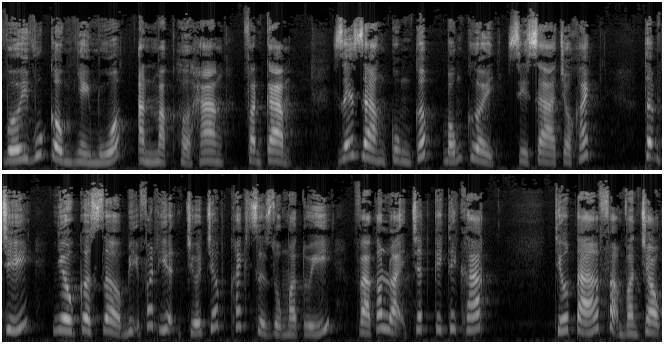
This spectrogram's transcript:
với vũ công nhảy múa, ăn mặc hở hang, phản cảm, dễ dàng cung cấp bóng cười, xì xa cho khách. Thậm chí, nhiều cơ sở bị phát hiện chứa chấp khách sử dụng ma túy và các loại chất kích thích khác. Thiếu tá Phạm Văn Trọng,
